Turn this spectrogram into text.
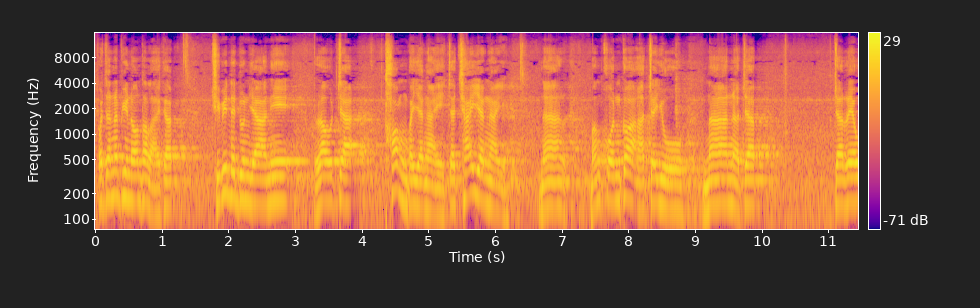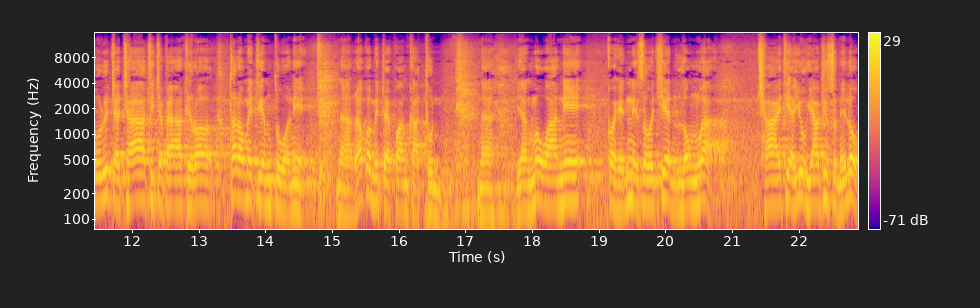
เพราะฉะนั้นพี่น้องทั้งหลายครับ ชีวิตในดุนยานี้เราจะท่องไปยังไง จะใช้ยังไงนะบางคนก็อาจจะอยู่นานอาจจะ จะเร็วหรือจะช้าที่จะไปอาคิราะห์ถ้าเราไม่เตรียมตัวนี่นะเราก็มีแต่ความขาดทุนนะอย่างเมื่อวานนี้ก็เห็นในโซเชียลลงว่าชายที่อายุยาวที่สุดในโลก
